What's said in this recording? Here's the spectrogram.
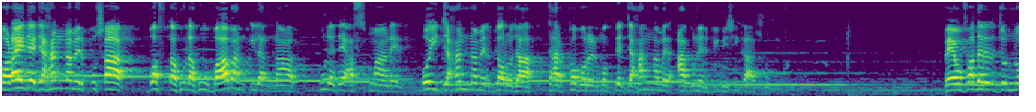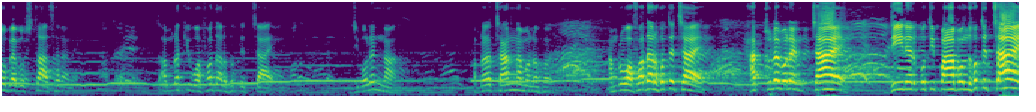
পড়াই দে জাহান্নামের পোশাক। ওয়াফতাহুলাহু বাবান খুলে দে আসমানের ওই জাহান্নামের দরজা, তার কবরের মধ্যে জাহান্নামের আগুনের বিভীষিকা আসুক। বেওফাদারের জন্য ব্যবস্থা আছে না আমরা কি ওয়াফাদার হতে চাই? জি বলেন না। আপনারা চান না মনে হয়? আমরা ওয়াফাদার হতে চাই। হাত তুলে বলেন, চাই। দিনের প্রতি পা বন্ধ হতে চাই।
